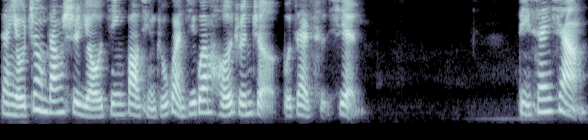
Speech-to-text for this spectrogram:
但有正当事由经报请主管机关核准者，不在此限。第三项，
